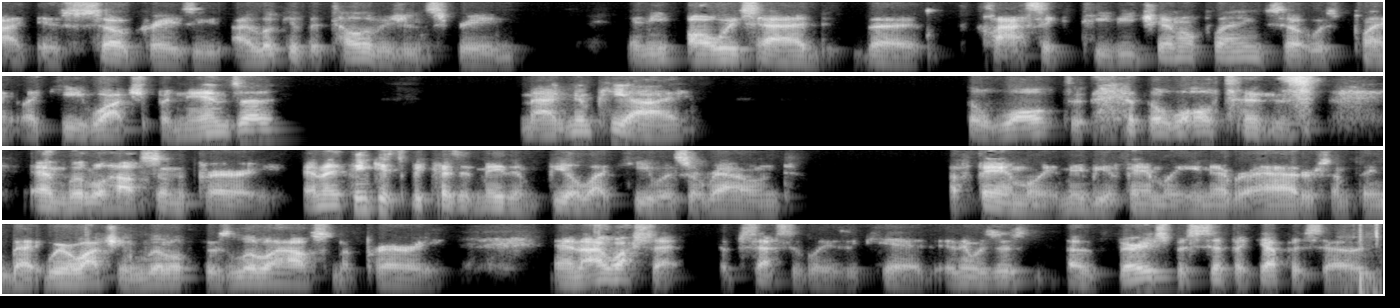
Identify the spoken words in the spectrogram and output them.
I, it's so crazy. I look at the television screen, and he always had the classic TV channel playing. So it was playing like he watched Bonanza, Magnum PI, the Walt the Waltons, and Little House on the Prairie. And I think it's because it made him feel like he was around a family, maybe a family he never had or something. But we were watching Little it was Little House on the Prairie. And I watched that obsessively as a kid. And it was just a very specific episode.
